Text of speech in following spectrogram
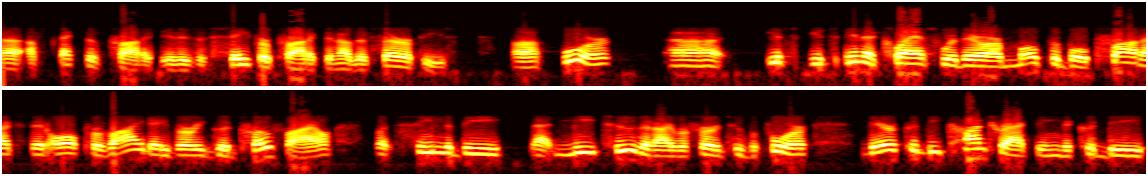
uh, effective product. It is a safer product than other therapies. Uh, or uh, if it's in a class where there are multiple products that all provide a very good profile, but seem to be that me too that I referred to before, there could be contracting that could be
